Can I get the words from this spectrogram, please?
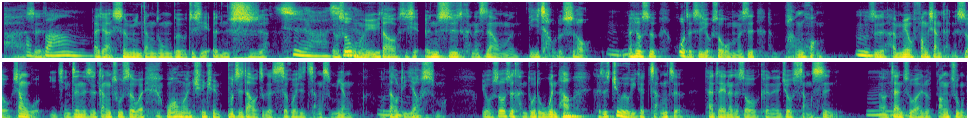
啊，是棒！大家生命当中都有这些恩师啊，是啊。有时候我们遇到这些恩师，可能是在我们低潮的时候，嗯，那就是或者是有时候我们是很彷徨，嗯，就是很没有方向感的时候。像我以前真的是刚出社会，完完全全不知道这个社会是长什么样，我到底要什么。有时候是很多的问号，可是就有一个长者，他在那个时候可能就赏识你，然后站出来就帮助你，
